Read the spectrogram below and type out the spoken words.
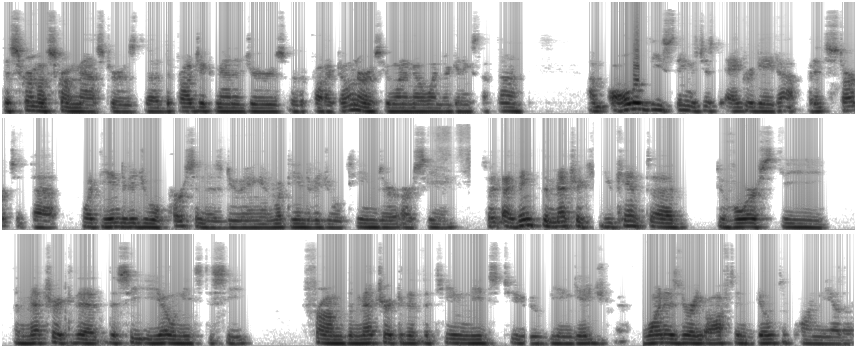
the Scrum of Scrum masters, the the project managers or the product owners who want to know when they're getting stuff done. Um, all of these things just aggregate up, but it starts at that what the individual person is doing and what the individual teams are, are seeing. So I think the metrics you can't uh, divorce the the metric that the CEO needs to see from the metric that the team needs to be engaged with. One is very often built upon the other.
